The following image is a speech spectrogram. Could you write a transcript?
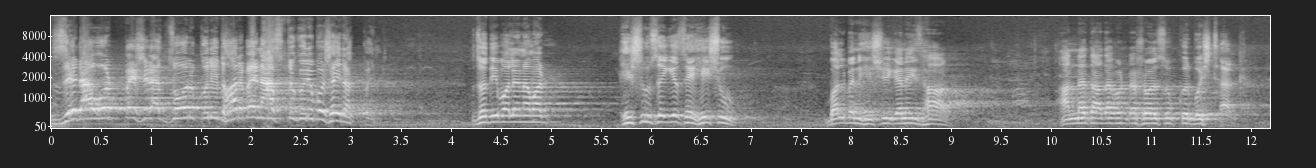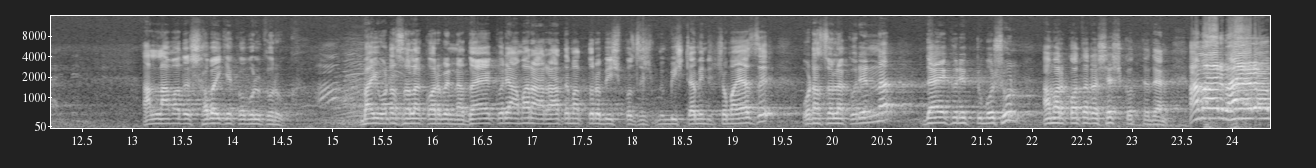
যেটা উঠবে সেটা জোর করে ধরবেন আস্ত করে বসেই রাখবেন। যদি বলেন আমার হিসু সে গেছে, হিসু, বলবেন হিসু কেনই ঝাড়। আর নয়তো আধা ঘণ্টা সময় চুপ করে বসে থাক। আল্লাহ আমাদের সবাইকে কবুল করুক। ভাই, ওটা চলা করবেন না। দয়া করে আমার আর হাতে মাত্র বিশ, পঁচিশ, বিশটা মিনিট সময় আছে, ওটা চলা করেন না। দয়া করে একটু বসুন, আমার কথাটা শেষ করতে দেন। আমার ভাইয়েরা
